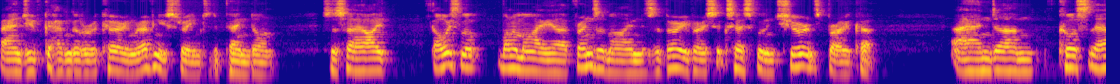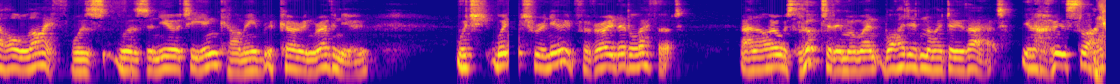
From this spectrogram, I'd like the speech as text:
and you haven't got a recurring revenue stream to depend on. So, say I always look, one of my uh, friends of mine is a very, very successful insurance broker. And um, of course, their whole life was, was annuity income, recurring revenue, which, which renewed for very little effort. And I always looked at him and went, why didn't I do that? You know, it's like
